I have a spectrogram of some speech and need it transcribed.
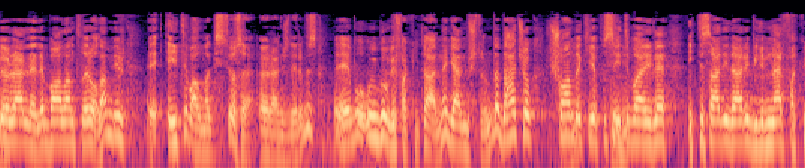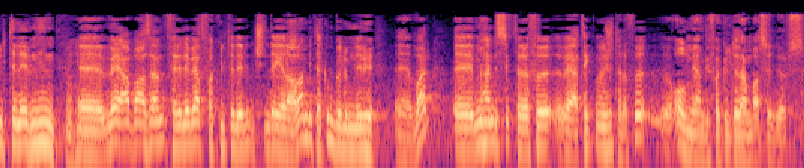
sektörlerle de bağlantıları olan bir e, eğitim almak istiyorsa öğrencilerimiz e, bu uygun bir fakülte haline gelmiş durumda. Daha çok şu andaki yapısı itibariyle iktisadi idari bilimler fakültelerinin e, veya bazen fen edebiyat fakültelerinin içinde yer alan bir takım bölümleri e, var. E, mühendislik tarafı veya teknoloji tarafı e, olmayan bir fakülteden bahsediyoruz.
